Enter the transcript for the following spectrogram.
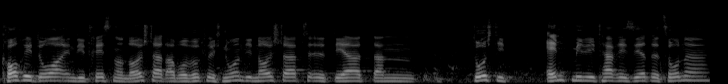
Korridor in die Dresdner Neustadt, aber wirklich nur in die Neustadt, äh, der dann durch die entmilitarisierte Zone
